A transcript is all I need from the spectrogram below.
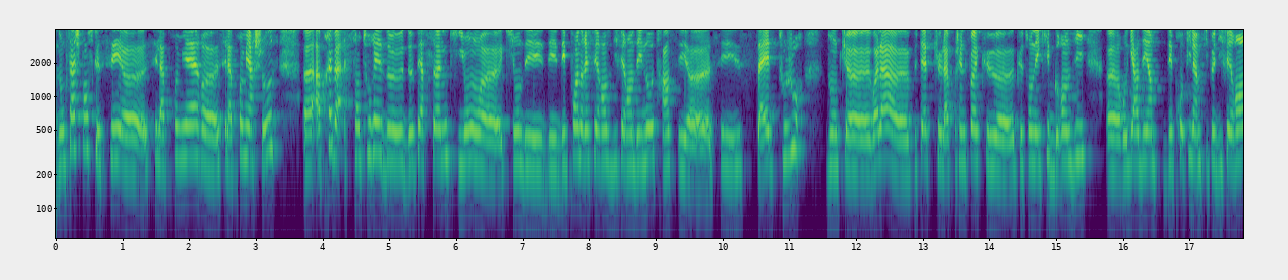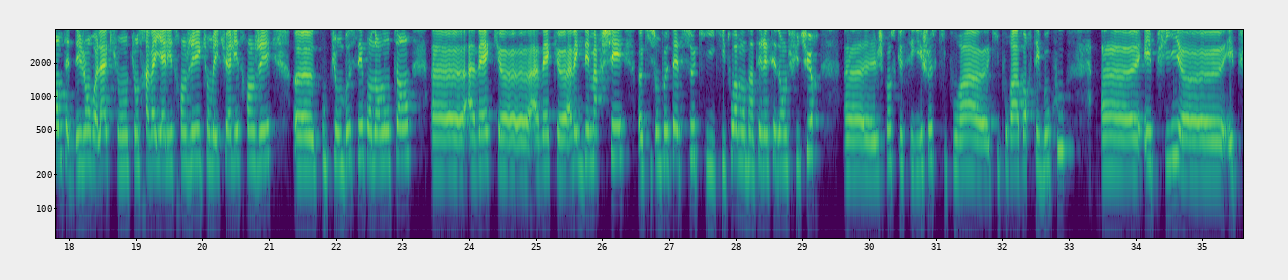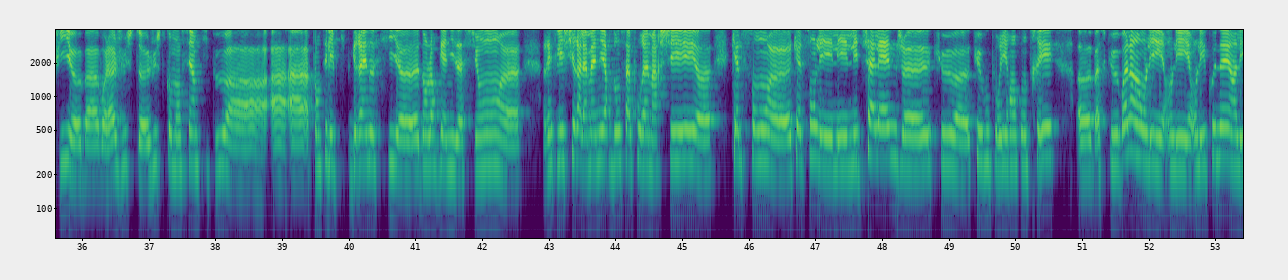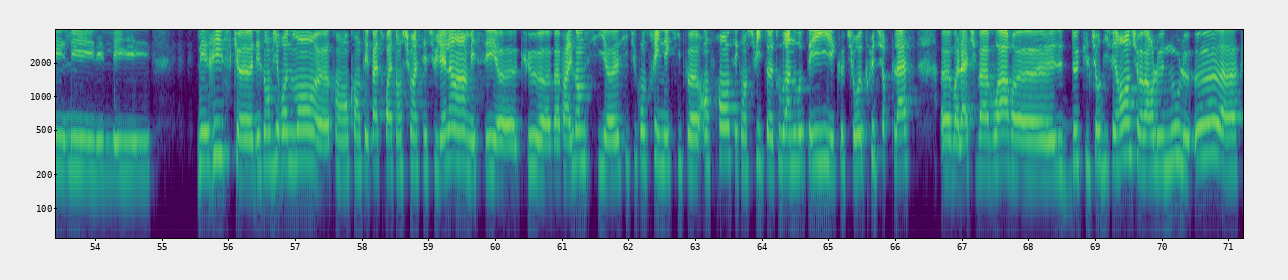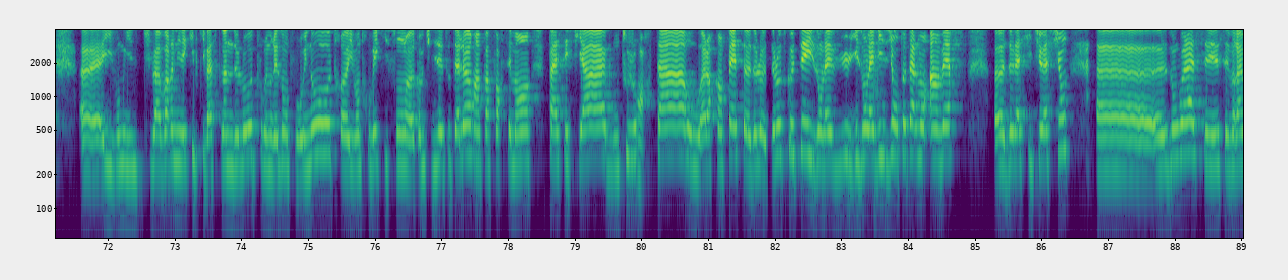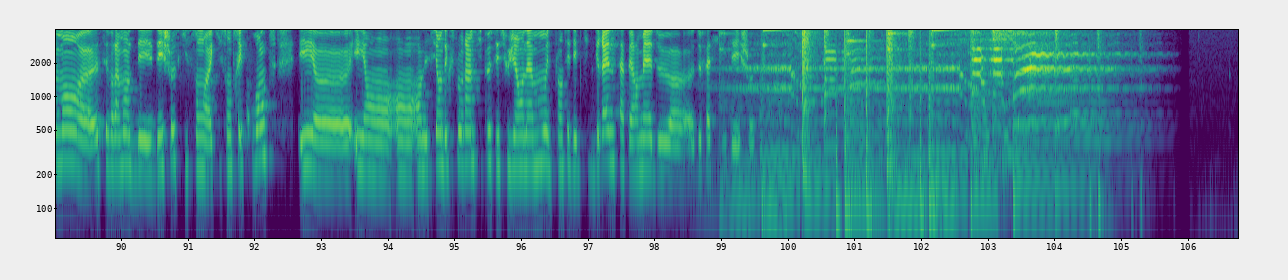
Donc ça, je pense que c'est c'est la première c'est la première chose. après, bah, s'entourer de, personnes qui ont qui ont des, des, des, points de référence différents des nôtres, hein, c'est c'est ça aide toujours. Donc voilà, peut-être que la prochaine fois que, que ton équipe grandit, regardez des profils un petit peu différents, peut-être des gens voilà qui ont, qui ont travaillé à l'étranger, qui ont vécu à l'étranger ou qui ont bossé pendant longtemps avec avec avec des marchés qui sont peut-être ceux qui, qui toi vont t'intéresser dans le futur. Euh, je pense que c'est quelque chose qui pourra, euh, qui pourra apporter beaucoup. Euh, et puis, et puis bah, voilà, juste, juste commencer un petit peu à, à, planter les petites graines aussi dans l'organisation, réfléchir à la manière dont ça pourrait marcher, quels sont, quels sont les, les, les challenges que, que vous pourriez rencontrer, parce que voilà, on les, on les, on les connaît, hein, les, les, les les risques euh, des environnements euh, quand, quand on fait pas trop attention à ces sujets-là. Hein, mais c'est euh, que, bah, par exemple, si, si tu construis une équipe en France et qu'ensuite tu ouvres un nouveau pays et que tu recrutes sur place, voilà, tu vas avoir deux cultures différentes. Tu vas avoir le nous, le eux. ils vont, tu vas avoir une équipe qui va se plaindre de l'autre pour une raison ou pour une autre. Ils vont trouver qu'ils sont, comme tu disais tout à l'heure, hein, pas forcément pas assez fiables ou toujours en retard. Ou alors qu'en fait, de l'autre côté, ils ont la vue, ils ont la vision totalement inverse de la situation. Euh, donc voilà, c'est vraiment, euh, c'est vraiment des, des, choses qui sont, qui sont très courantes et, en, essayant d'explorer un petit peu ces sujets en amont et de planter des petites graines, ça permet de faciliter les choses.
